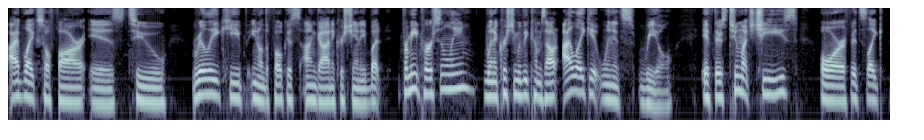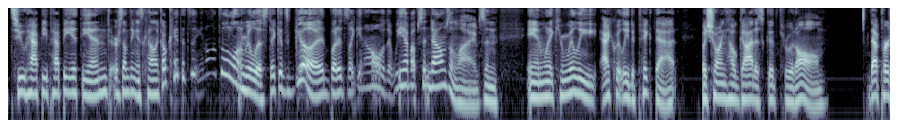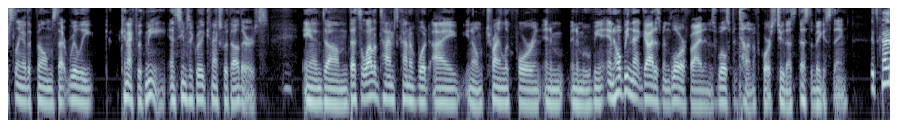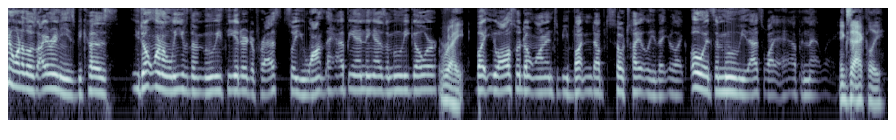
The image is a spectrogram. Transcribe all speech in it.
I've liked so far is to really keep you know the focus on God and Christianity. But for me personally, when a Christian movie comes out, I like it when it's real. If there's too much cheese, or if it's like too happy peppy at the end or something, it's kind of like okay, that's you know it's a little unrealistic. It's good, but it's like you know that we have ups and downs in lives, and and when it can really accurately depict that, but showing how God is good through it all, that personally are the films that really connect with me and seems like really connects with others. And um, that's a lot of times kind of what I, you know, try and look for in, in, a, in a movie, and hoping that God has been glorified and His will's been done, of course, too. That's that's the biggest thing. It's kind of one of those ironies because you don't want to leave the movie theater depressed, so you want the happy ending as a moviegoer, right? But you also don't want it to be buttoned up so tightly that you're like, oh, it's a movie, that's why it happened that way. Exactly.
